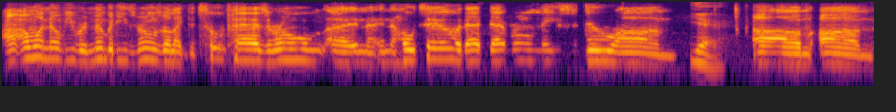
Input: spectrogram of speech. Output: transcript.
I, I want to know if you remember these rooms, but like the two pads room uh, in the in the hotel. That that room they used to do. Um, Yeah. um, um,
